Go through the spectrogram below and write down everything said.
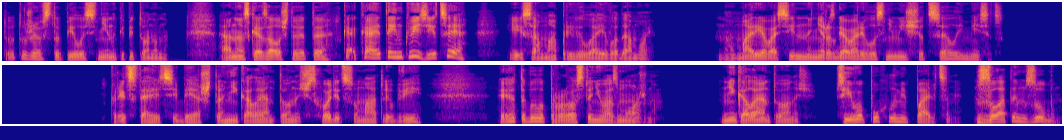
Тут уже вступилась Нина Капитоновна. Она сказала, что это какая-то инквизиция, и сама привела его домой. Но Мария Васильевна не разговаривала с ним еще целый месяц. Представить себе, что Николай Антонович сходит с ума от любви, это было просто невозможно. Николай Антонович с его пухлыми пальцами, с золотым зубом,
